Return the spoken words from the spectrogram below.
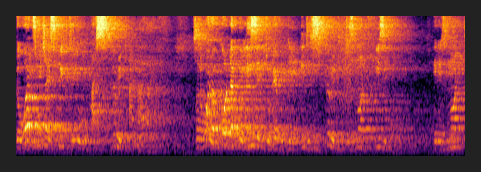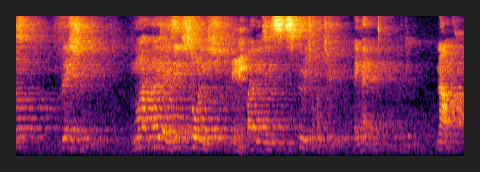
The words which I speak to you are spirit and life. So the word of God that we listen to every day, it is spirit, it is not physical. It is not fleshly. Nor, neither is it soulish, but it is spiritual material. Amen. Now,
